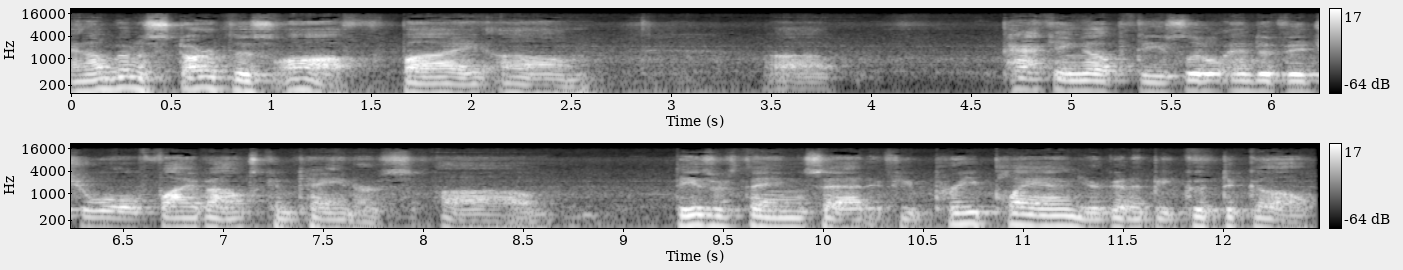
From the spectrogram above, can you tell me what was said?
And I'm going to start this off by um, uh, packing up these little individual five ounce containers. Um, these are things that if you pre-plan, you're going to be good to go.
